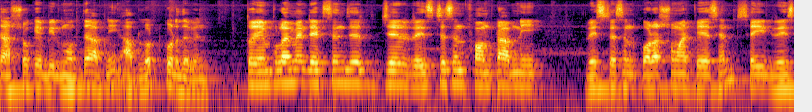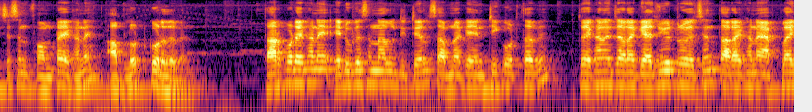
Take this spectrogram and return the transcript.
চারশো কেবির মধ্যে আপনি আপলোড করে দেবেন। তো এমপ্লয়মেন্ট এক্সচেঞ্জের যে রেজিস্ট্রেশন ফর্মটা আপনি রেজিস্ট্রেশন করার সময় পেয়েছেন, সেই রেজিস্ট্রেশন ফর্মটা এখানে আপলোড করে দেবেন। তারপর এখানে এডুকেশনাল ডিটেলস আপনাকে এন্ট্রি করতে হবে। তো এখানে যারা গ্র্যাজুয়েট রয়েছেন, তারা এখানে অ্যাপ্লাই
